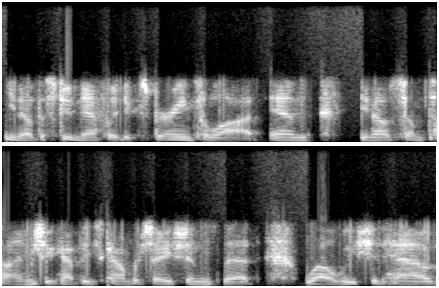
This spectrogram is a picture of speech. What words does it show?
you know the student athlete experience a lot, and you know sometimes you have these conversations that well we should have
